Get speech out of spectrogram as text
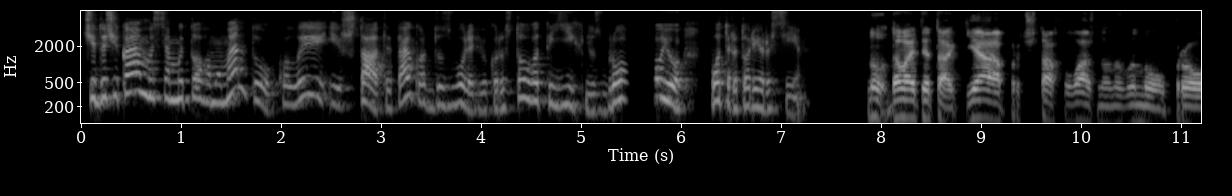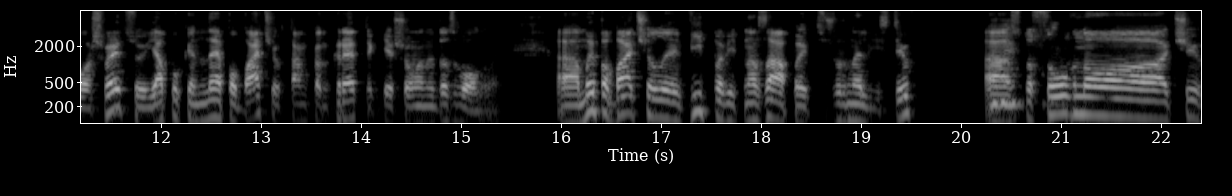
чи дочекаємося ми того моменту, коли і Штати також дозволять використовувати їхню зброю по території Росії? Ну, давайте так. Я прочитав уважно новину про Швецію. Я поки не побачив там конкретики, що вони дозволили. Е, Ми побачили відповідь на запит журналістів Мгм. стосовно чи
